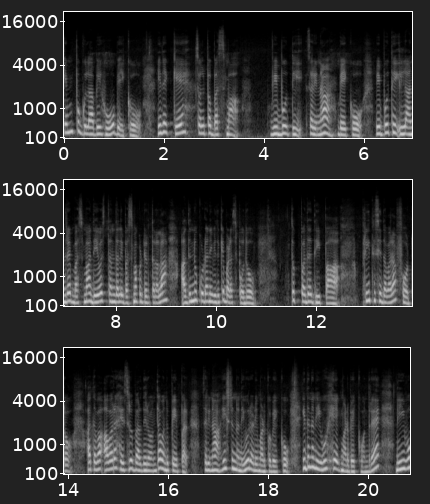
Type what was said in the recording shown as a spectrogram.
ಕೆಂಪು ಗುಲಾಬಿ ಹೂ ಬೇಕು. ಇದಕ್ಕೆ ಸ್ವಲ್ಪ ಭಸ್ಮ, ವಿಭೂತಿ ಸರಿನಾ? ಬೇಕು. ವಿಭೂತಿ ಇಲ್ಲ ಅಂದರೆ ಭಸ್ಮ, ದೇವಸ್ಥಾನದಲ್ಲಿ ಭಸ್ಮ ಕೊಟ್ಟಿರ್ತಾರಲ್ಲ, ಅದನ್ನು ಕೂಡ ನೀವು ಇದಕ್ಕೆ ಬಳಸ್ಬೋದು. ತುಪ್ಪದ ದೀಪ ಪ್ರೀತಿಸಿದವರ ಫೋಟೋ ಅಥವಾ ಅವರ ಹೆಸರು ಬರೆದಿರುವಂಥ ಒಂದು ಪೇಪರ್. ಸರಿನಾ? ಇಷ್ಟನ್ನು ನೀವು ರೆಡಿ ಮಾಡ್ಕೋಬೇಕು. ಇದನ್ನು ನೀವು ಹೇಗೆ ಮಾಡಬೇಕು ಅಂದರೆ, ನೀವು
